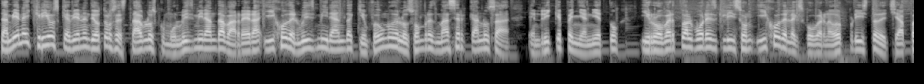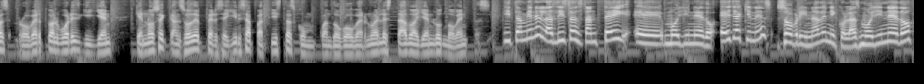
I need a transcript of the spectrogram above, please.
También hay críos que vienen de otros establos como Luis Miranda Barrera, hijo de Luis Miranda, quien fue uno de los hombres más cercanos a Enrique Peña Nieto, y Roberto Albores Gleason, hijo del exgobernador priista de Chiapas, Roberto Albores Guillén, que no se cansó de perseguir zapatistas como cuando gobernó el estado allá en los noventas. Y también en las listas están Tei eh, Mollinedo. ¿Ella quién es? Sobrina de Nicolás Mollinedo,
